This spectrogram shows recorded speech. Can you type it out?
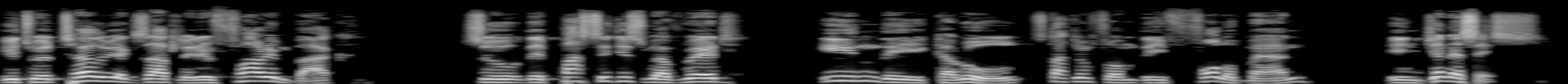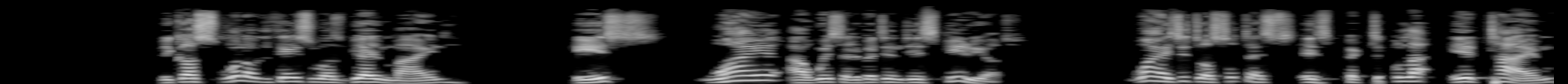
it will tell you exactly, referring back to the passages we have read in the Carol, starting from the fall of man in Genesis. Because one of the things we must bear in mind is why are we celebrating this period? Why is it also a, a particular time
